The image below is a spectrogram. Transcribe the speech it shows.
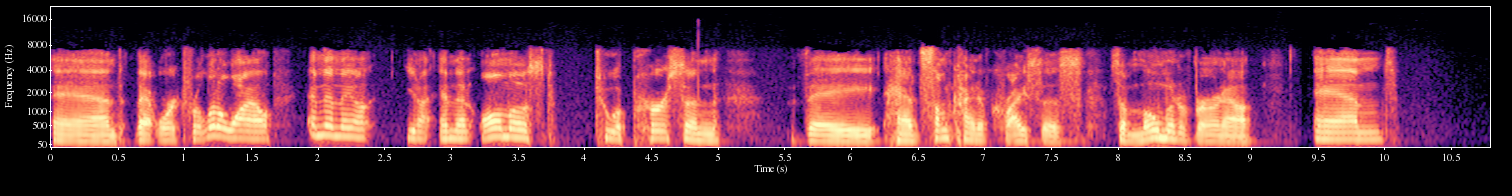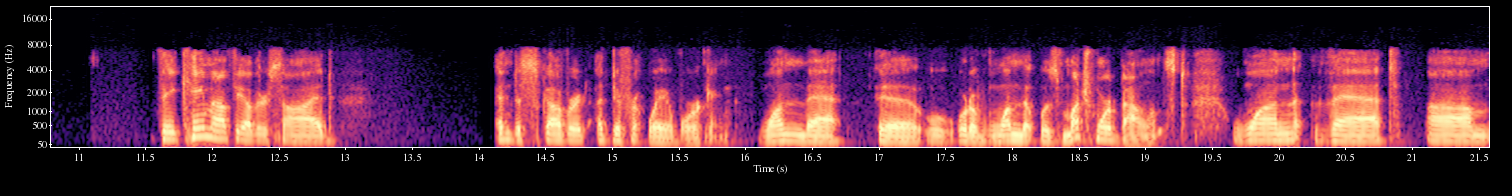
and that worked for a little while and then they you know and then almost to a person they had some kind of crisis some moment of burnout and they came out the other side and discovered a different way of working one that uh, sort of one that was much more balanced, one that um,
